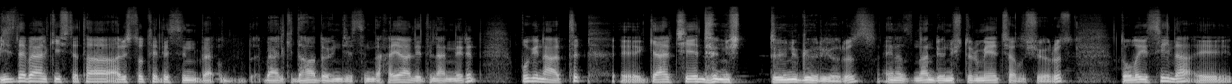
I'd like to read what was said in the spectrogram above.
Biz de belki işte ta Aristoteles'in belki daha da öncesinde hayal edilenlerin bugün artık e, gerçeğe dönüştüğünü görüyoruz. En azından dönüştürmeye çalışıyoruz. Dolayısıyla e,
